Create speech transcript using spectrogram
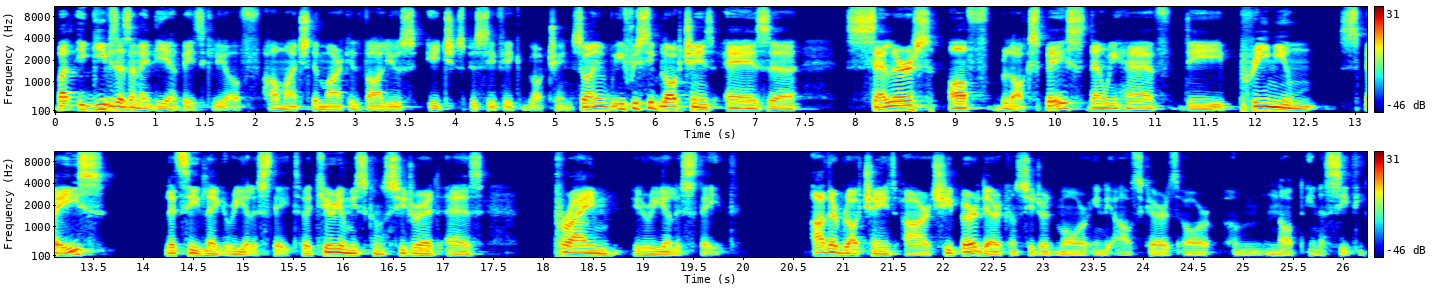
But it gives us an idea basically of how much the market values each specific blockchain. So if we see blockchains as uh, sellers of block space, then we have the premium space let's say like real estate. So Ethereum is considered as prime real estate. Other blockchains are cheaper, they are considered more in the outskirts or um, not in a city.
